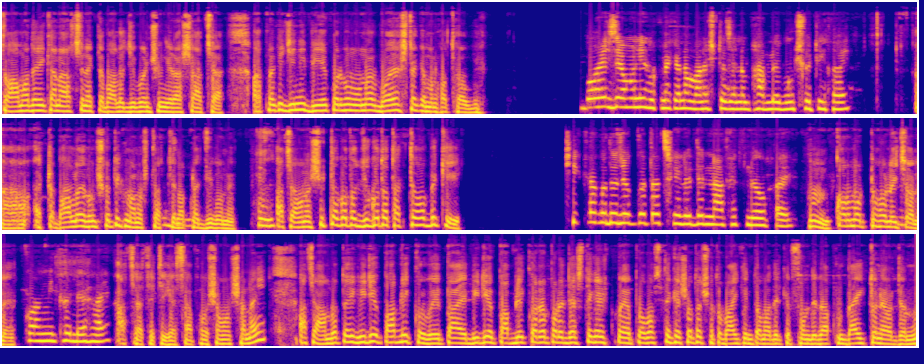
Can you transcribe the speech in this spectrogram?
তো আমাদের এখানে আসছেন একটা ভালো জীবন সঙ্গীর আশা আচ্ছা আপনাকে যিনি বিয়ে করবেন ওনার বয়সটা কেমন হতে হবে? বয়স যেমনই হোক না কেন মানুষটা যেন ভালো এবং সঠিক হয়। আহ, একটা ভালো এবং সঠিক মানুষ চাচ্ছেন আপনার জীবনে। আচ্ছা ওনার শিক্ষাগত যোগ্যতা থাকতে হবে কি? শিক্ষাগত যোগ্যতা ছেলেদের না থাকলেও হয়। হুম কর্মঠ হলেই চলে। কর্মিত হলে হয়। আচ্ছা আচ্ছা ঠিক আছে আপু সমস্যা নাই। আচ্ছা আমরা তো এই ভিডিও পাবলিক করব। এই ভিডিও পাবলিক করার পরে দেশ থেকে প্রবাস থেকে শত শত ভাই কিন্তু আমাদেরকে ফোন দেবে আপনার দায়িত্ব নেওয়ার জন্য।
